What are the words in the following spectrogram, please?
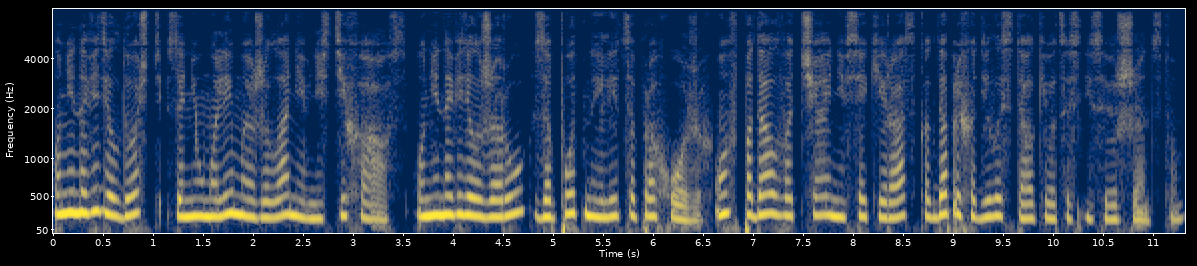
Он ненавидел дождь за неумолимое желание внести хаос. Он ненавидел жару за потные лица прохожих. Он впадал в отчаяние всякий раз, когда приходилось сталкиваться с несовершенством.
